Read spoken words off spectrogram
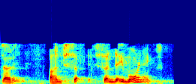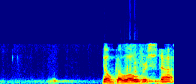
study on su- Sunday mornings. They'll go over stuff.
